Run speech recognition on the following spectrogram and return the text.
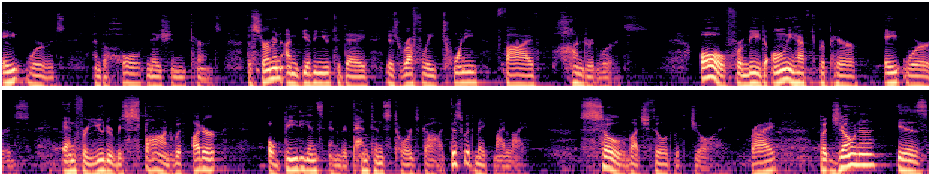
eight words, and the whole nation turns. The sermon I'm giving you today is roughly 2,500 words. Oh, for me to only have to prepare eight words and for you to respond with utter obedience and repentance towards God. This would make my life so much filled with joy, right? But Jonah is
